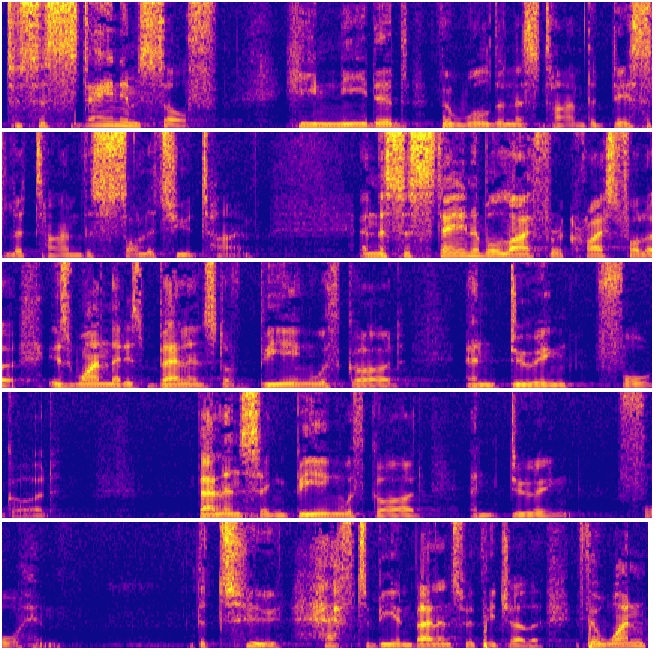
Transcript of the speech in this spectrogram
to sustain himself, he needed the wilderness time, the desolate time, the solitude time. And the sustainable life for a Christ follower is one that is balanced of being with God and doing for God. Balancing being with God and doing for Him. The two have to be in balance with each other. If the one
